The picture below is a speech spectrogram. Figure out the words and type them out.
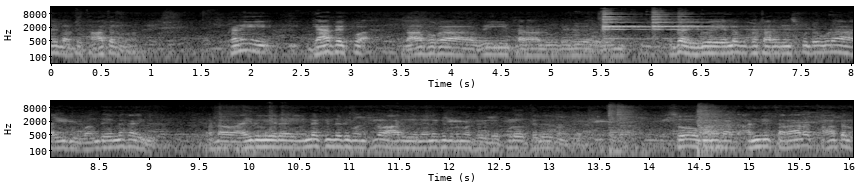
వీళ్ళంతా తాతలు కానీ గ్యాప్ ఎక్కువ. దాదాపు ఒక వెయ్యి తరాలు రెండు వేల ఇంకా ఇరవై ఏళ్ళకు ఒక తరం వేసుకుంటే కూడా ఐదు వంద ఏళ్ళకి ఐదు. అట్లా ఐదు వేల ఏళ్ళ కిందటి మనుషులు ఆరు వేల ఏళ్ళ కిందటి మనుషులు ఎప్పుడో తెలియదు మనకి. సో మనకు అన్ని తరాల తాతలు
